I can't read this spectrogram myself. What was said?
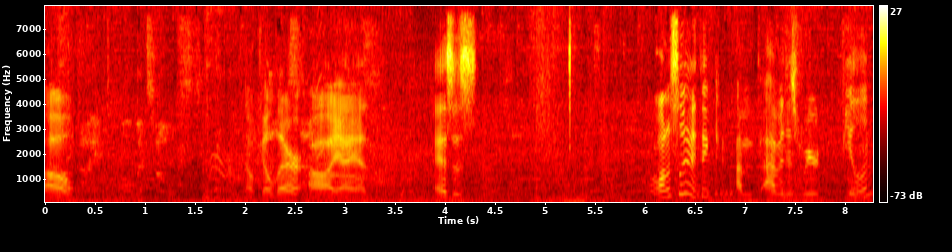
Oh. No kill there? Oh, yeah, yeah. This is... Honestly, I think I'm having this weird feeling.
